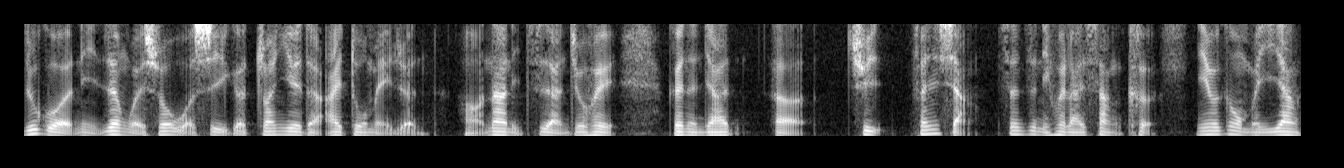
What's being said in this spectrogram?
如果你认为说我是一个专业的爱多美人，好，那你自然就会跟人家呃去分享。甚至你会来上课，你会跟我们一样，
